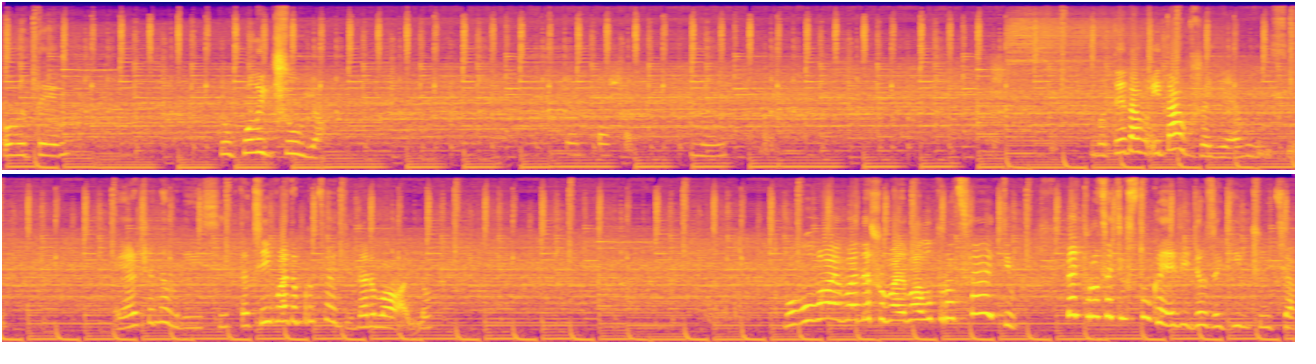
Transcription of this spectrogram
Полетим. Ну, полечу я. Ну. Бо ти там і так вже є в лісі. А я ще не в лісі. Так скільки в этом проценті? Нормально. Бо буває в мене, що в мене мало процентів. 5% стукає, відео закінчується.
